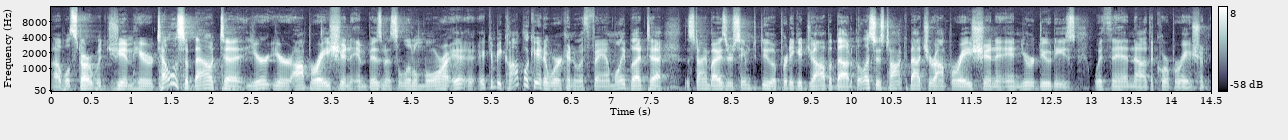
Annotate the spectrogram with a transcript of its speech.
uh, we'll start with Jim here. Tell us about uh, your, your operation and business a little more. It, it can be complicated working with family, but uh, the Steinbeissers seem to do a pretty good job about it. But let's just talk about your operation and your duties within uh, the corporation.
